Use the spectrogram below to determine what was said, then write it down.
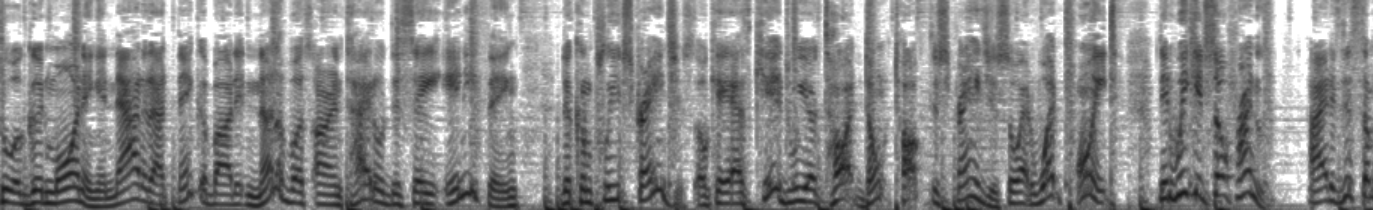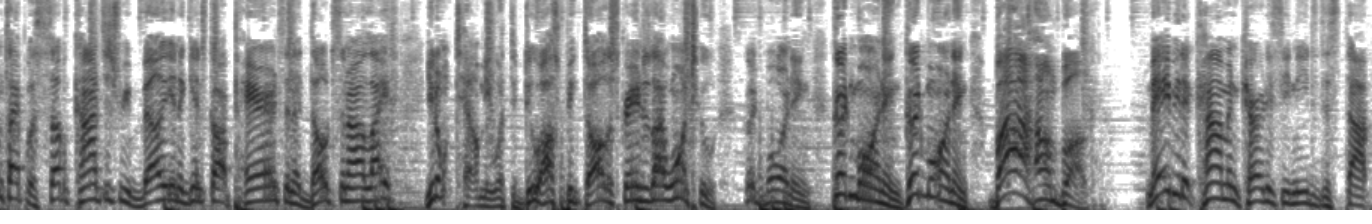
to a good morning. And now that I think about it, none of us are entitled to say anything to complete strangers. Okay, as kids, we are taught don't talk to strangers. So at what point did we get so friendly? All right, is this some type of subconscious rebellion against our parents and adults in our life? You don't tell me what to do. I'll speak to all the strangers I want to. Good morning, good morning, good morning. Bah humbug. Maybe the common courtesy needs to stop.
